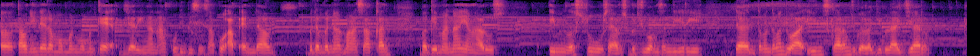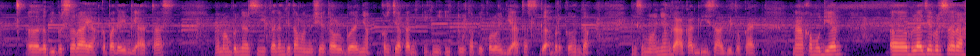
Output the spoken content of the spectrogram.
uh, tahun ini ada momen-momen kayak jaringan aku di bisnis aku up and down. Benar-benar merasakan bagaimana yang harus tim lesu saya harus berjuang sendiri. Dan teman-teman doain sekarang juga lagi belajar uh, lebih berserah ya kepada yang di atas. Memang benar sih kadang kita manusia terlalu banyak kerjakan ini itu tapi kalau yang di atas gak berkehendak ya semuanya nggak akan bisa gitu kan. Nah kemudian uh, belajar berserah.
